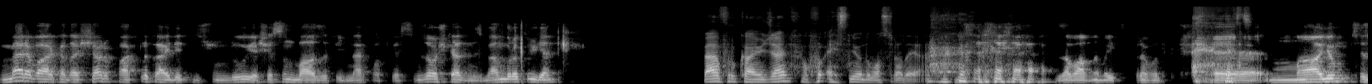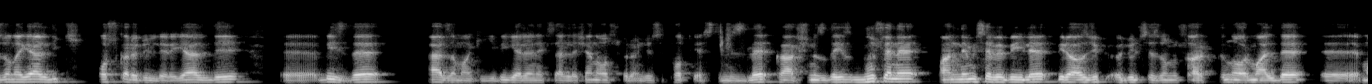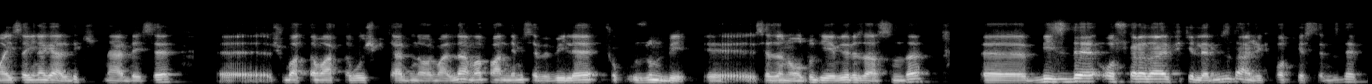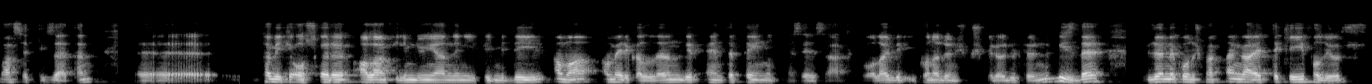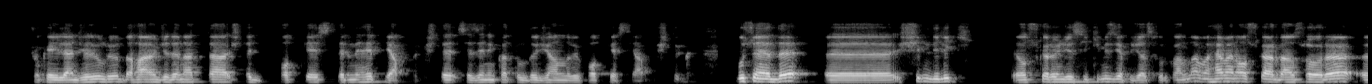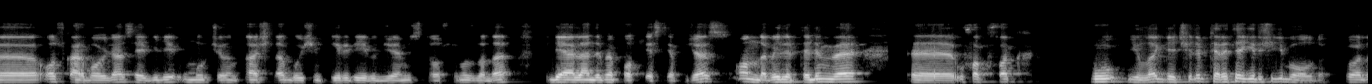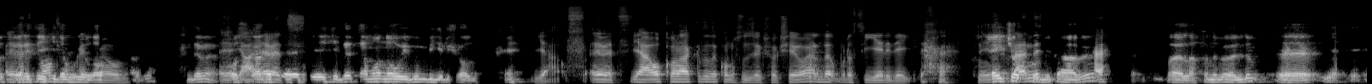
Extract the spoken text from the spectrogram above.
Merhaba arkadaşlar. Farklı Kaydet'in sunduğu Yaşasın Bazı Filmler podcast'imize hoş geldiniz. Ben Burak Ülgen. Ben Furkan Yücel. Esniyordum o sırada ya. Zamanlamayı tutturamadık. Ee, malum sezona geldik. Oscar ödülleri geldi. Ee, biz de her zamanki gibi gelenekselleşen Oscar öncesi podcast'imizle karşınızdayız. Bu sene pandemi sebebiyle birazcık ödül sezonu sarktı. Normalde e, Mayıs ayına geldik neredeyse. E, Şubat'ta Mart'ta bu iş biterdi normalde ama pandemi sebebiyle çok uzun bir e, sezon oldu diyebiliriz aslında. E, biz de Oscar'a dair fikirlerimizi daha önceki podcastlerimizde bahsettik zaten. E, tabii ki Oscar'ı alan film dünyanın en iyi filmi değil ama Amerikalıların bir entertainment meselesi artık. Bu olay bir ikona dönüşmüş bir ödül töreni. Biz de üzerine konuşmaktan gayet de keyif alıyoruz. Çok eğlenceli oluyor. Daha önceden hatta işte podcastlerini hep yaptık. İşte Sezen'in katıldığı canlı bir podcast yapmıştık. Bu sene de e, şimdilik Oscar öncesi ikimiz yapacağız Furkan'la ama hemen Oscar'dan sonra e, Oscar boyla sevgili Umur Çağıntaş'la bu işin piri diyebileceğimiz dostumuzla da bir değerlendirme podcast yapacağız. Onu da belirtelim ve e, ufak ufak bu yıla geçelim. TRT girişi gibi oldu. Bu arada Evet, TRT 2'de bu yıl oldu. oldu. Değil mi? E, ya Oscar'da evet. TRT 2'de tam ona uygun bir giriş oldu. Ya of, evet. Ya o konu hakkında da konuşulacak çok şey var da burası yeri değil. Neyse, Şey çok ben de komik abi. Heh. Lafını böldüm. Ee,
